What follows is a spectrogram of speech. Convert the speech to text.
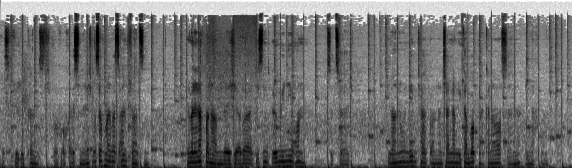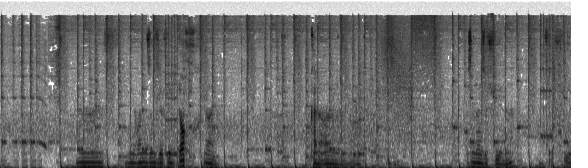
Friss, wie du kannst. Ich brauche auch Essen. Ich muss auch mal was anpflanzen. Ja, meine Nachbarn haben welche, aber die sind irgendwie nie on zur Zeit. Die waren nur an dem Tag on. Anscheinend haben die keinen Bock mehr. Kann auch sein, ne? Die Nachbarn. Hm, nie on sind jeden Fall. Doch, nein. Keine Ahnung. Das sind also viel, ne? So viel.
